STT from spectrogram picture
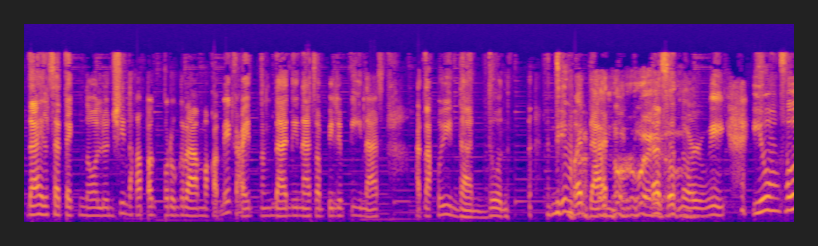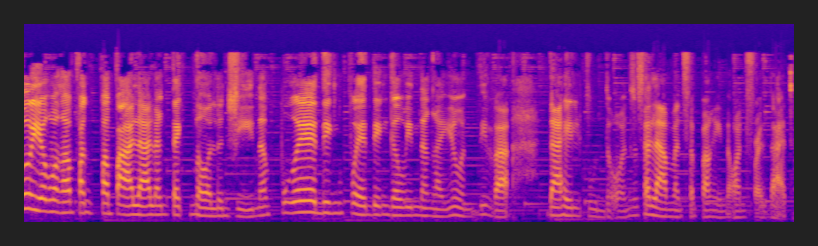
dahil sa technology, nakapagprograma kami kahit ng Daddy nasa Pilipinas at ako yung nandun. Di ba, Sa Dad? Norway. Nasa. Norway. Yun po yung mga pagpapalalang technology na pwedeng, pwedeng gawin na ngayon. Di ba? Dahil po doon. So, salamat sa Panginoon for that.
